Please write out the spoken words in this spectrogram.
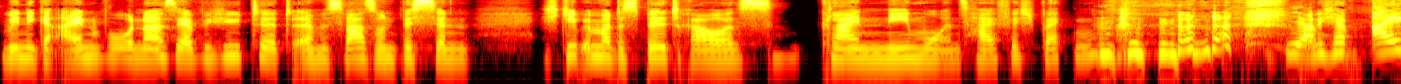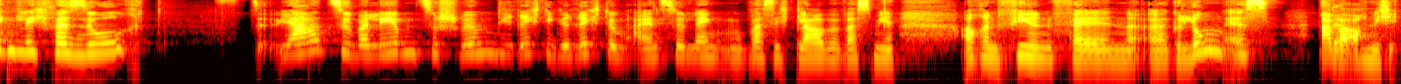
wenige Einwohner, sehr behütet. Ähm, es war so ein bisschen, ich gebe immer das Bild raus, kleinen Nemo ins Haifischbecken. ja. Und ich habe eigentlich versucht, ja, zu überleben, zu schwimmen, die richtige Richtung einzulenken, was ich glaube, was mir auch in vielen Fällen äh, gelungen ist. Aber ja. auch nicht,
